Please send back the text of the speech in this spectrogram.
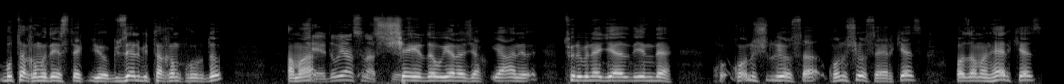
Bu takımı destekliyor. Güzel bir takım kurdu. Ama Şehirde uyansın artık. şehirde uyanacak. Yani tribüne geldiğinde konuşuluyorsa, konuşuyorsa herkes o zaman herkes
